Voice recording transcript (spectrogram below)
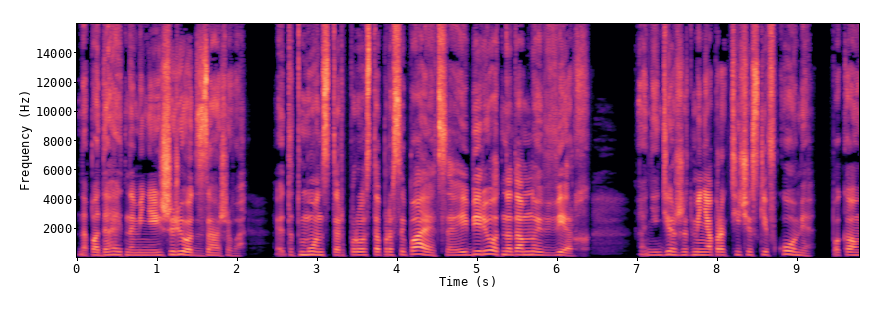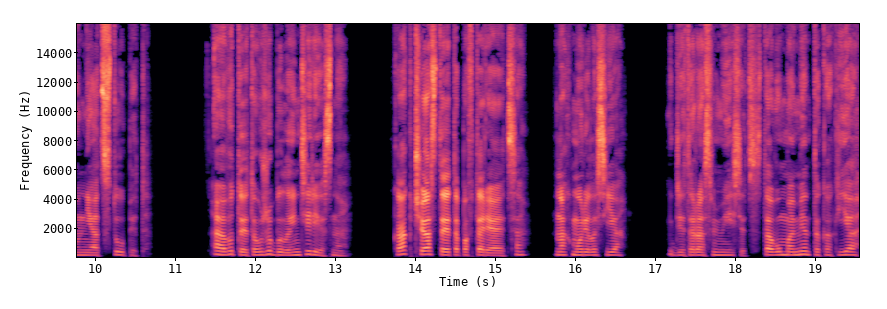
Нападает на меня и жрет заживо. Этот монстр просто просыпается и берет надо мной вверх — они держат меня практически в коме, пока он не отступит. А вот это уже было интересно. Как часто это повторяется? Нахмурилась я. Где-то раз в месяц, с того момента, как я...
